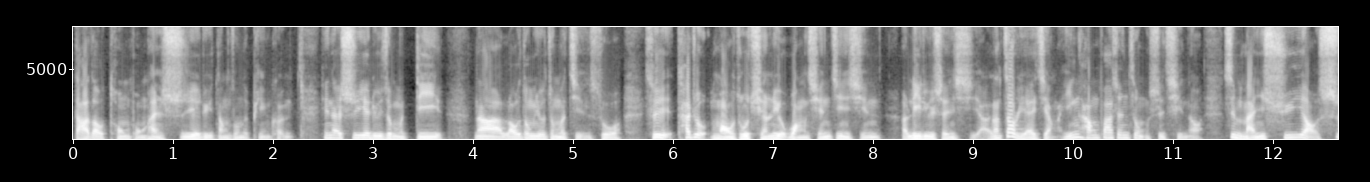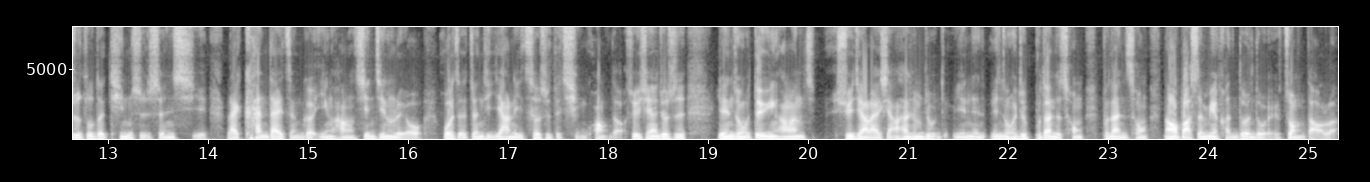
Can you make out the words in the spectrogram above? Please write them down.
达到通膨和失业率当中的平衡。现在失业率这么低，那劳动又这么紧缩，所以他就卯足全力往前进行啊利率升息啊。那照理来讲，银行发生这种事情呢，是蛮需要适度的停止升息来看待整个银行现金流或者整体压力测试的情况的。所以现在就是联总会对于银行学家来讲，他们就联联联总会就不断的冲，不断的冲，然后把身边很多人都给撞倒了。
